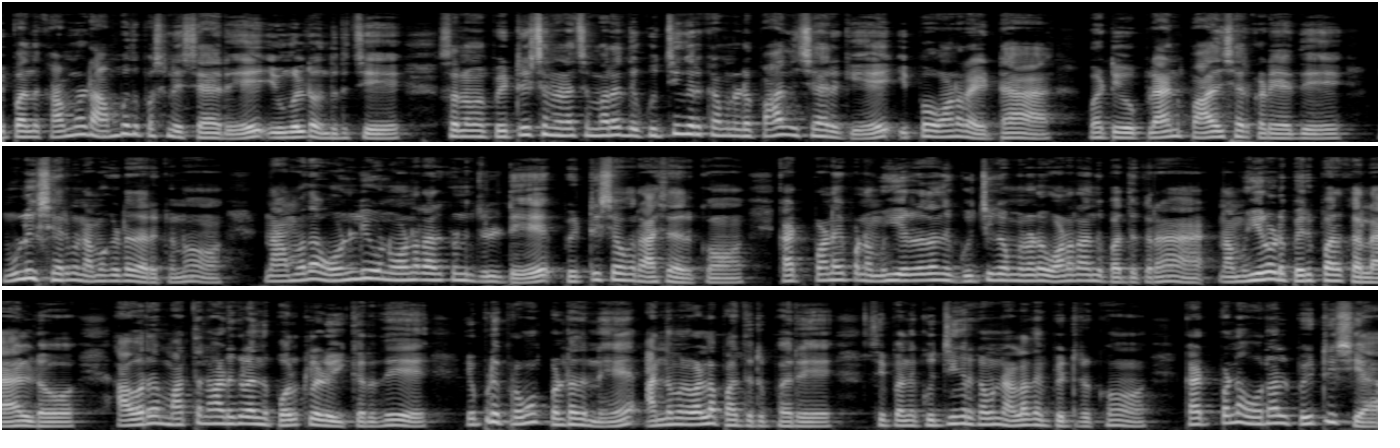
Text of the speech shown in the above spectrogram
இப்போ அந்த கம்பெனியோட ஐம்பது பர்சன்டேஜ் ஷேர் இவங்கள்ட்ட வந்துருச்சு. ஸோ நம்ம பெட்ரிஷன் நினச்ச மாதிரி இந்த குச்சிங்கிற கம்பெனியோட பாதி ஷேருக்கு இப்போ ஓனர் ஆகிட்டா பட் இவ பிளான் பாதி ஷேர் கிடையாது. முழு ஷேருமே நம்மக்கிட்ட தான் இருக்கணும். நாம தான் ஒன்லி ஒன் ஓனராக இருக்கணும்னு சொல்லிட்டு பெட்ரிஷாவுக்கு ஒரு ஆசை இருக்கும். கட் பண்ண இப்போ நம்ம ஹீரோ தான் இந்த குச்சி கம்பெனியோட ஓனராக வந்து பார்த்துக்கிறேன் நம்ம ஹீரோட பெருப்பா இருக்கிற ஆல்டோ அவர் தான் மற்ற நாடுகளில் அந்த பொருட்களை விற்கிறது எப்படி ப்ரொமோட் பண்ணுறதுன்னு அந்த மாதிரி வேலை பார்த்துருப்பாரு ஸோ இப்போ அந்த குச்சிங்கிற கம்பெனி நல்லா தான் போயிட்டுருக்கோம் கட் பண்ண ஒரு நாள் பெட்ரிஷியா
